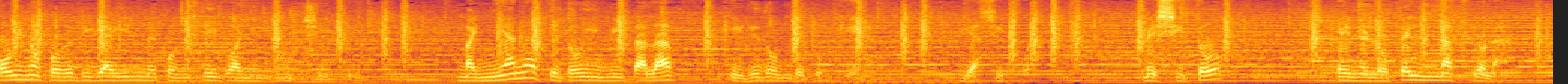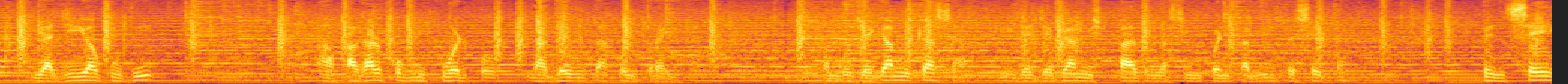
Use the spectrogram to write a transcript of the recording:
Hoy no podría irme contigo a ningún sitio. Mañana te doy mi palabra que iré donde tú quieras. Y así fue. Me citó en el Hotel Nacional y allí acudí a pagar con mi cuerpo la deuda contraída. Cuando llegué a mi casa y le llevé a mis padres las 50 mil pesetas, pensé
